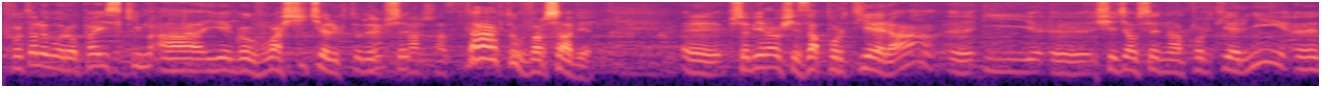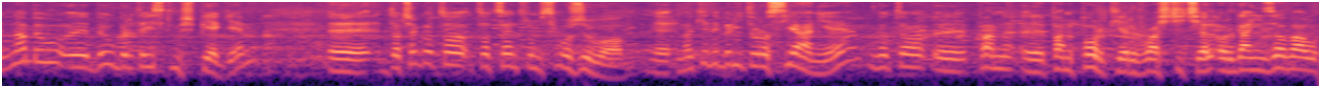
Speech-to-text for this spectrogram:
W hotelu europejskim, a jego właściciel, który... Prze... Tak, tu w Warszawie. e, przebierał się za portiera e, i e, siedział sobie na portierni, e, no był, e, był brytyjskim szpiegiem. E, Do czego to, to centrum służyło? E, No, kiedy byli tu Rosjanie, no to e, pan, pan portier, właściciel, organizował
